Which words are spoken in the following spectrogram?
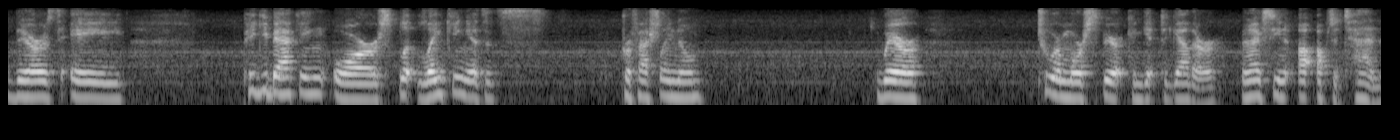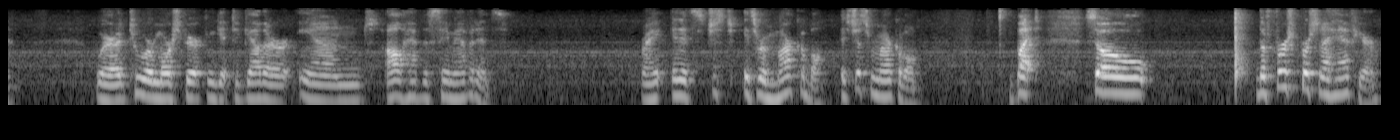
there's a piggybacking or split linking as it's professionally known, where two or more spirit can get together. And I've seen up to 10 where two or more spirit can get together and all have the same evidence. Right? And it's just, it's remarkable. It's just remarkable. But, so, the first person I have here,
